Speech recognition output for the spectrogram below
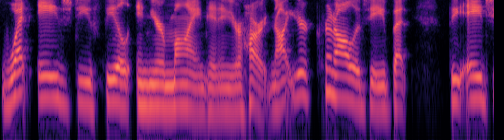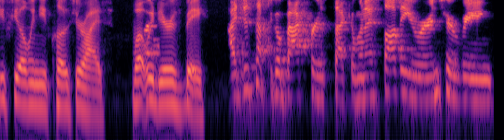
what age do you feel in your mind and in your heart? Not your chronology, but the age you feel when you close your eyes. What would yours be? I just have to go back for a second. When I saw that you were interviewing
